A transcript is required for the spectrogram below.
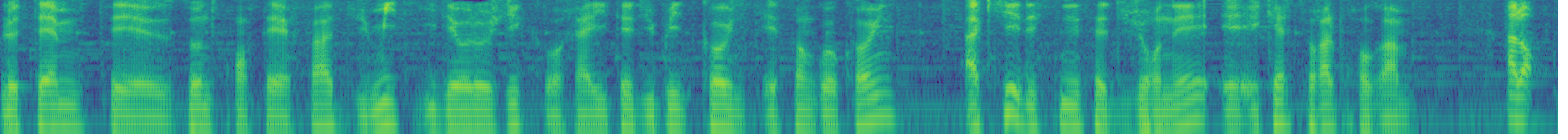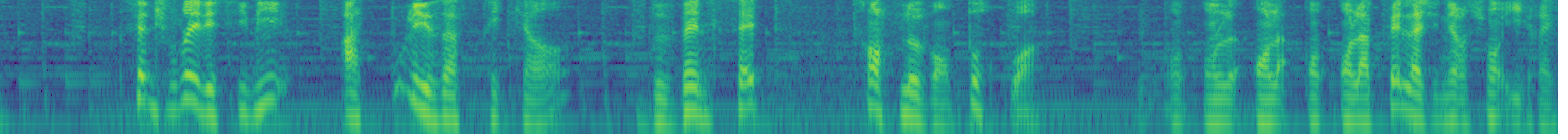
Le thème, c'est euh, zone franc CFA, du mythe idéologique aux réalités du Bitcoin et Sangocoin. À qui est destinée cette journée et, quel sera le programme Alors, cette journée est destinée à tous les Africains de 27-39 ans. Pourquoi? On, l'appelle la génération Y.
